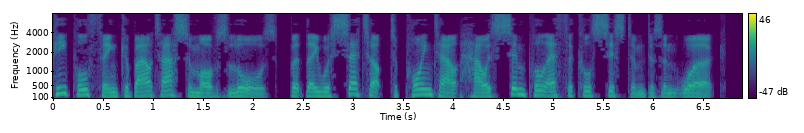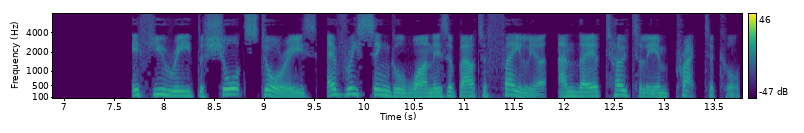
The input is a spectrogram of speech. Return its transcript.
People think about Asimov's laws, but they were set up to point out how a simple ethical system doesn't work. If you read the short stories, every single one is about a failure, and they are totally impractical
